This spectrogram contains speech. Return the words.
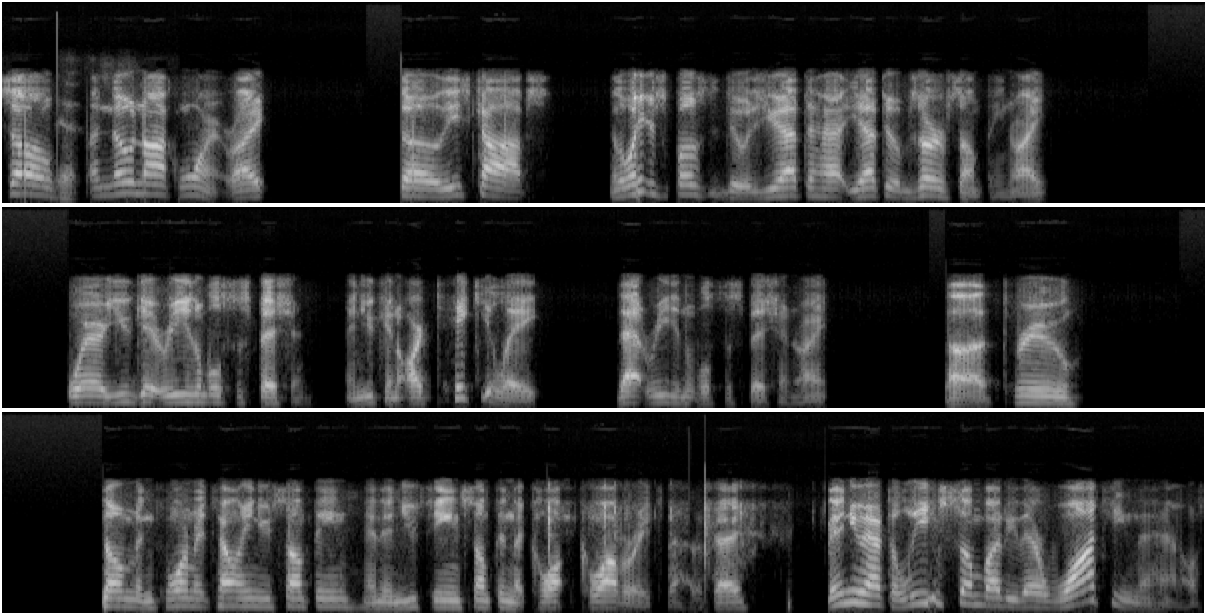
So Yeah. a no knock warrant, right? So these cops, and the way you're supposed to do it is you have to have you have to observe something, right? Where you get reasonable suspicion, and you can articulate that reasonable suspicion, right? Uh, through some informant telling you something, and then you seeing something that co- corroborates that. Okay. Then you have to leave somebody there watching the house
